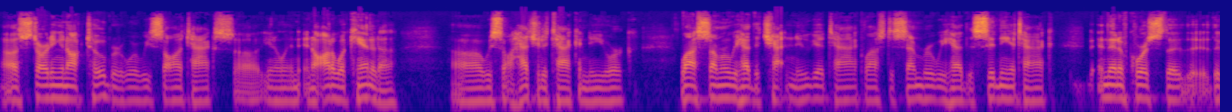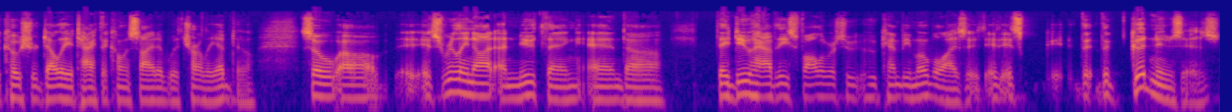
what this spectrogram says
uh, starting in October, where we saw attacks, uh, you know, in, in Ottawa, Canada. Uh, we saw a hatchet attack in New York. Last summer, we had the Chattanooga attack. Last December, we had the Sydney attack. And then, of course, the, the, the kosher deli attack that coincided with Charlie Hebdo. So uh, it's really not a new thing. And uh, they do have these followers who, who can be mobilized. It, it, it's the, the good news is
